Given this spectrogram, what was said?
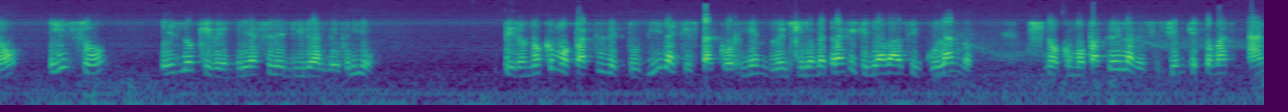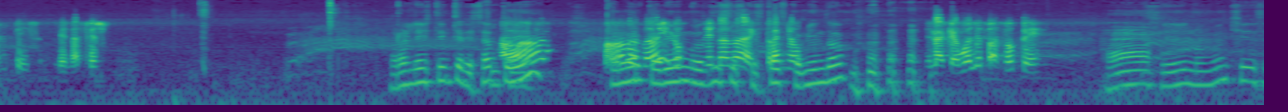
no eso es lo que vendría a ser el libre albedrío pero no como parte de tu vida que está corriendo, el kilometraje que ya va circulando, sino como parte de la decisión que tomas antes de nacer. Órale, está interesante. Ah, ¿eh? ah ¿verdad? no nada que extraño. estás comiendo? En acabó el pasote. Ah, sí, no manches.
